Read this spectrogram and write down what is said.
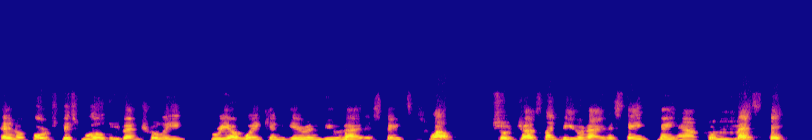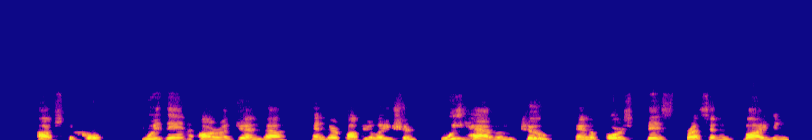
And of course, this will eventually reawaken here in the United States as well. So just like the United States may have domestic obstacles within our agenda and their population, we have them too. And of course, this President Biden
